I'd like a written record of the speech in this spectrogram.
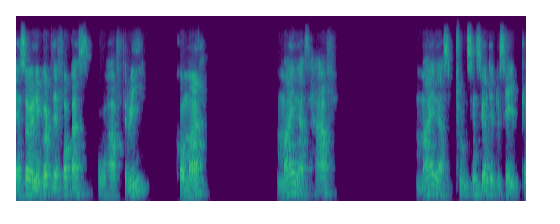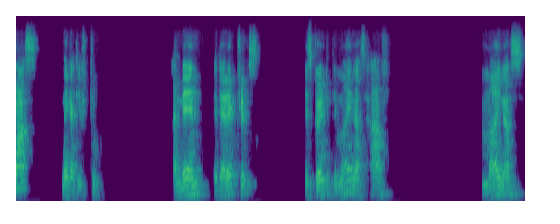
And so when you go to the focus, we'll have 3 comma minus half minus 2, since we wanted to say plus negative 2. And then the directrix is going to be minus half minus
